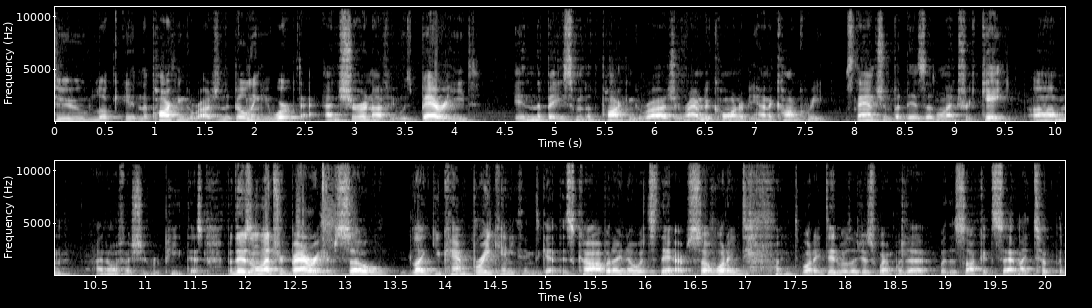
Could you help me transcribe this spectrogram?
to look in the parking garage in the building he worked at, and sure enough, it was buried in the basement of the parking garage, around a corner behind a concrete stanchion. But there's an electric gate. Um, I don't know if I should repeat this, but there's an electric barrier. So, like, you can't break anything to get this car, but I know it's there. So what I did, what I did was I just went with a with a socket set and I took the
